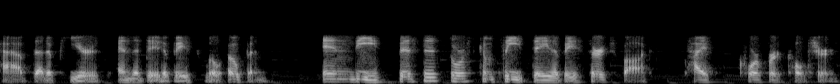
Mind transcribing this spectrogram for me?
tab that appears and the database will open. In the Business Source Complete database search box, type Corporate Culture.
